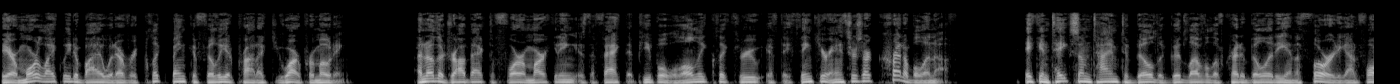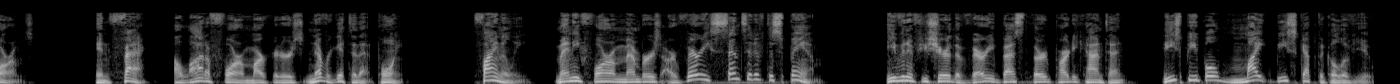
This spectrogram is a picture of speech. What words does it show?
they are more likely to buy whatever ClickBank affiliate product you are promoting. Another drawback to forum marketing is the fact that people will only click through if they think your answers are credible enough. It can take some time to build a good level of credibility and authority on forums. In fact, a lot of forum marketers never get to that point. Finally, many forum members are very sensitive to spam. Even if you share the very best third-party content, these people might be skeptical of you.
